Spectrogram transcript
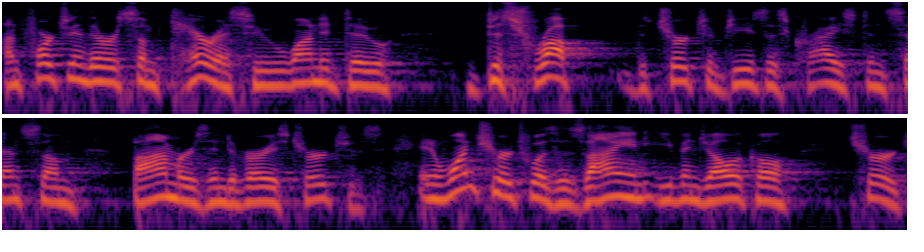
unfortunately, there were some terrorists who wanted to disrupt the Church of Jesus Christ and sent some bombers into various churches. And one church was a Zion evangelical church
